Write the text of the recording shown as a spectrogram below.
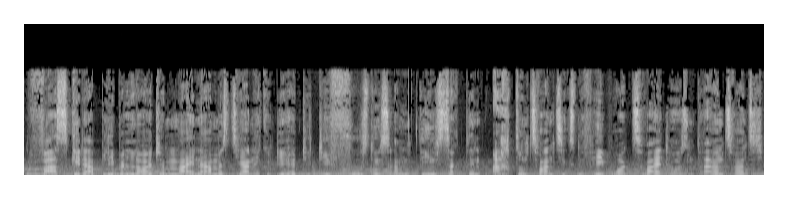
Was geht ab, liebe Leute? Mein Name ist Yannick und ihr hört die Diffus News am Dienstag, den 28. Februar 2023.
